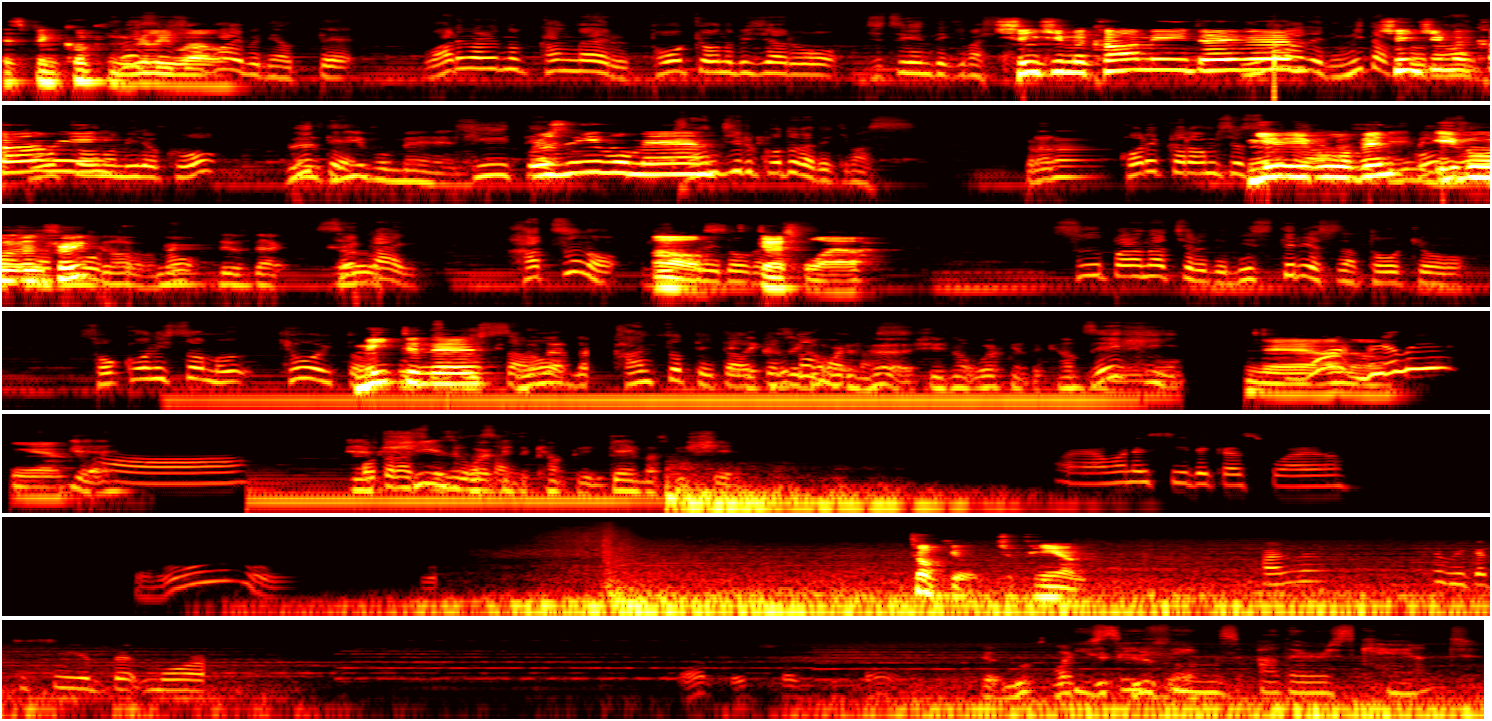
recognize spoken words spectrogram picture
It's been cooking really well. Shinji Mikami, David! Shinji Mikami! Resident Evil Man! Resident Evil Man! New Evil Within? Evil Within 3? Oh, that's why. Supernatural the mysterious Tokyo. Meet the nurse. The yeah. Yeah. Aww. And if she isn't working at the company, the game must be shit. Alright, I want to see the Ghostwire. Tokyo, Japan. Finally, we get to see a bit more. It looks like You see things others can't.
